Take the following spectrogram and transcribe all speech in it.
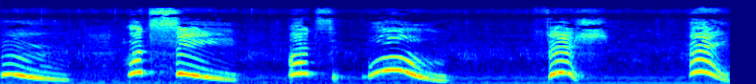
Hmm. Let's see. Let's see. Ooh. Fish. Hey.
